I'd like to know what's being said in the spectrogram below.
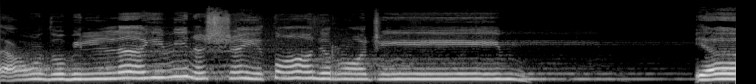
أعوذ بالله من الشيطان الرجيم. يا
